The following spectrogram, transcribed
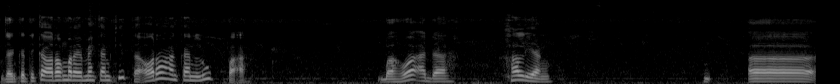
dan ketika orang meremehkan kita orang akan lupa bahwa ada hal yang uh,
